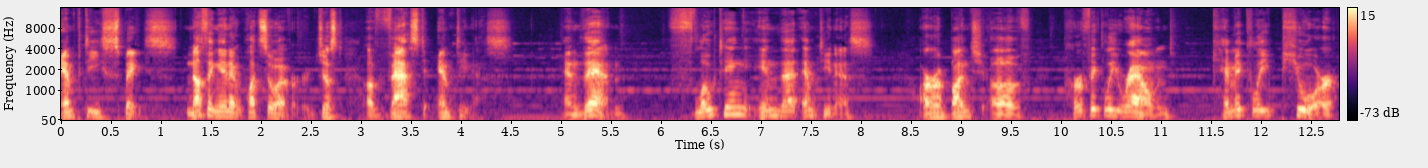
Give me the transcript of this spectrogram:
empty space. Nothing in it whatsoever, just a vast emptiness. And then, floating in that emptiness, are a bunch of perfectly round, chemically pure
